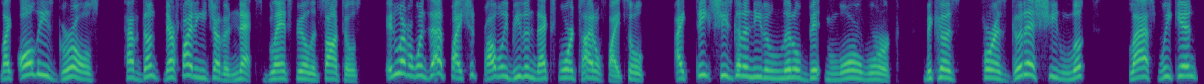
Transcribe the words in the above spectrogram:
Like all these girls have done, they're fighting each other next, Blanchfield and Santos. And whoever wins that fight should probably be the next four title fight. So I think she's going to need a little bit more work because for as good as she looked last weekend,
